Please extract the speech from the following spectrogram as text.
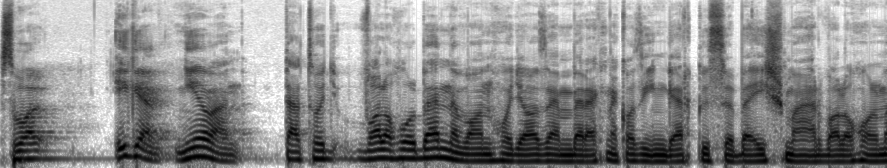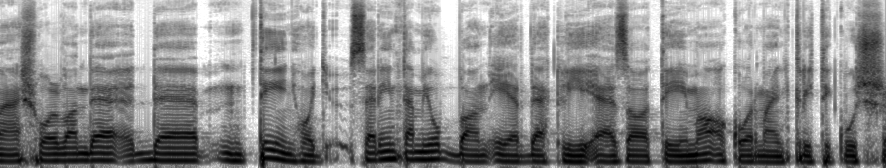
szóval igen, nyilván tehát, hogy valahol benne van, hogy az embereknek az inger küszöbe is már valahol máshol van, de, de tény, hogy szerintem jobban érdekli ez a téma a kormánykritikus,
